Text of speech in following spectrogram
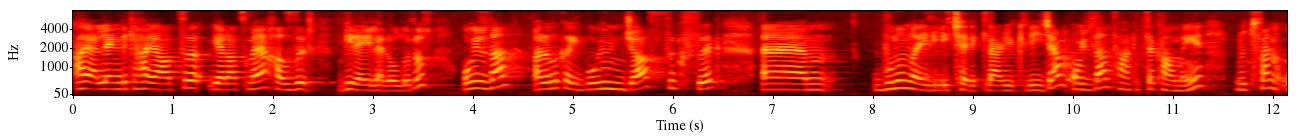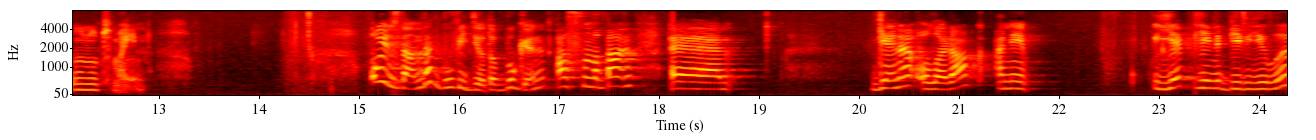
hayallerindeki hayatı yaratmaya hazır bireyler oluruz. O yüzden Aralık ayı boyunca sık sık e, bununla ilgili içerikler yükleyeceğim. O yüzden takipte kalmayı lütfen unutmayın. O yüzden de bu videoda bugün aslında ben e, genel olarak hani yepyeni bir yılı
